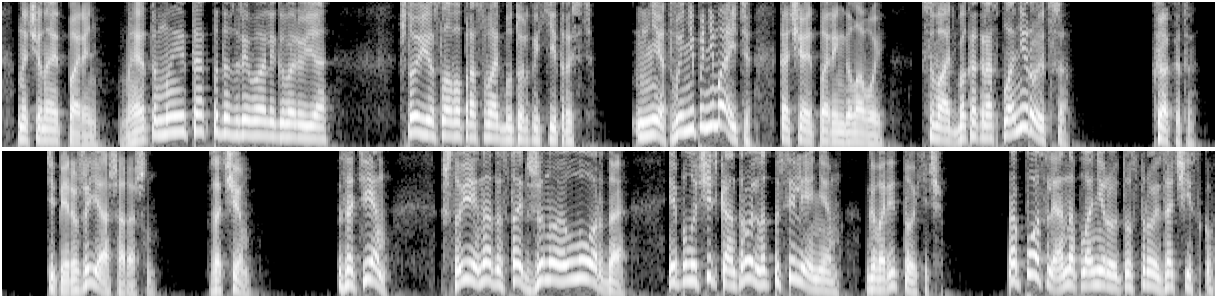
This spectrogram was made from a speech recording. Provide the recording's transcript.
— начинает парень. «Это мы и так подозревали», — говорю я. «Что ее слова про свадьбу только хитрость?» «Нет, вы не понимаете», — качает парень головой. «Свадьба как раз планируется». «Как это?» Теперь уже я ошарашен. «Зачем?» «Затем, что ей надо стать женой лорда и получить контроль над поселением», — говорит Тохич. «А после она планирует устроить зачистку.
